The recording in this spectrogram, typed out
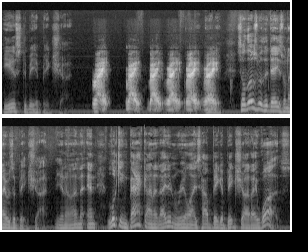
he used to be a big shot. Right, right, right, right, right, right. So those were the days when I was a big shot, you know, and and looking back on it, I didn't realize how big a big shot I was.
